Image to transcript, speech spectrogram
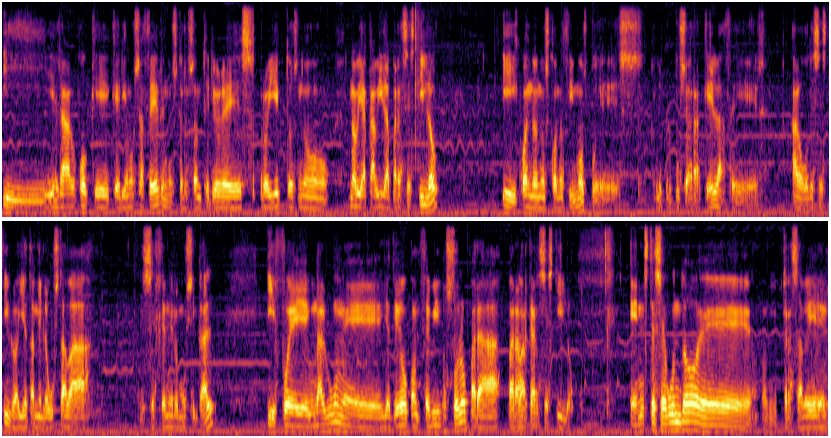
y era algo que queríamos hacer. En nuestros anteriores proyectos no, no había cabida para ese estilo y cuando nos conocimos pues le propuse a Raquel hacer algo de ese estilo. A ella también le gustaba ese género musical y fue un álbum, eh, ya te digo, concebido solo para, para abarcar ese estilo. En este segundo, eh, tras haber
